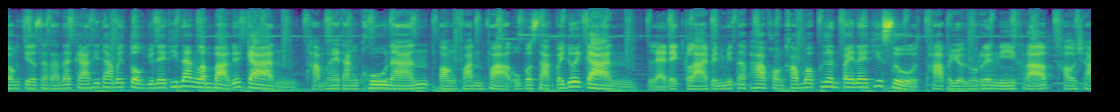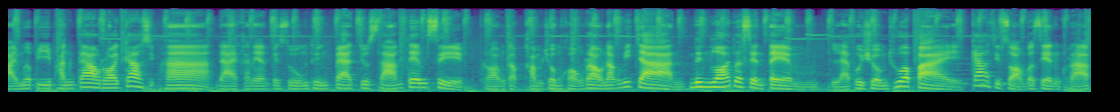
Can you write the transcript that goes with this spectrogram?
ต้องเจอสถานการณ์ที่ทำให้ตกอยู่ในที่นั่งลำบากด้วยกันทำให้ทั้งคู่นั้นต้องฟันฝ่าอุปสรรคไปด้วยกัน และได้กลายเป็นมิตรภาพของคำว่าเพื่อนไปในที่สุดภาพยนตร์เรื่องนี้ครับ เขาฉายเมื่อปี 1995 ได้คะแนนไปสูงถึง 8.3 เต็ม 10 พร้อมกับคำชมของเรานักวิจารณ์ 100%เต็ม และผู้ชมทั่วไป 92%ครับ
